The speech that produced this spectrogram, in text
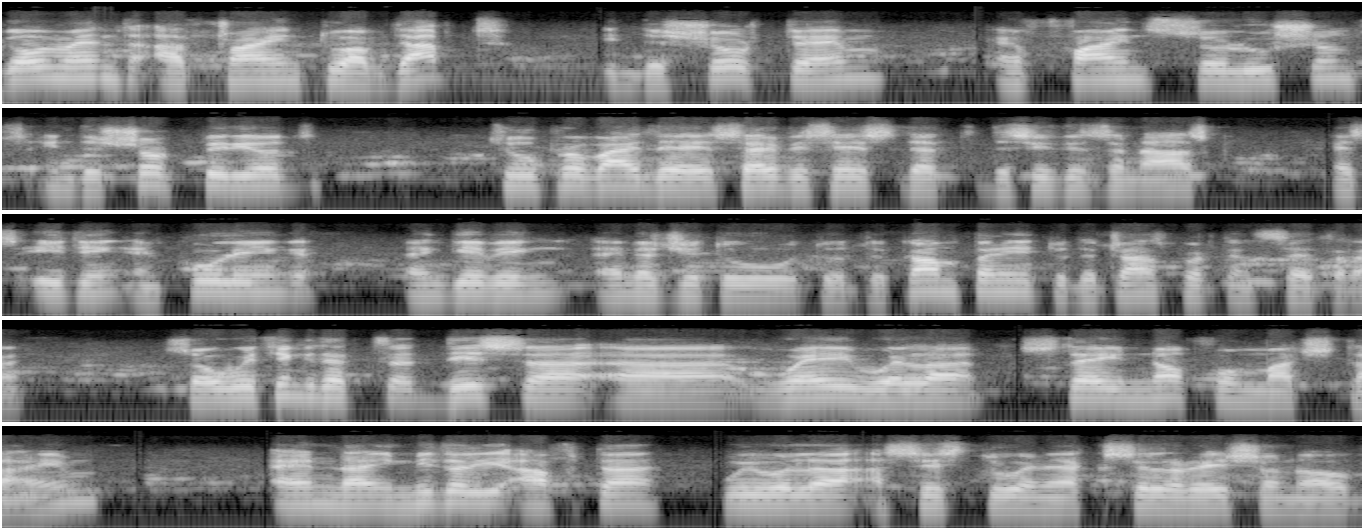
Governments are trying to adapt in the short term and find solutions in the short period to provide the services that the citizen ask as eating and cooling and giving energy to, to the company, to the transport, etc. So we think that uh, this uh, uh, way will stay not for much time, and immediately after we will assist to an acceleration of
